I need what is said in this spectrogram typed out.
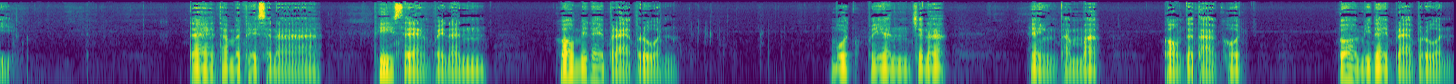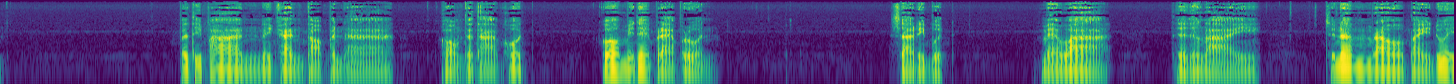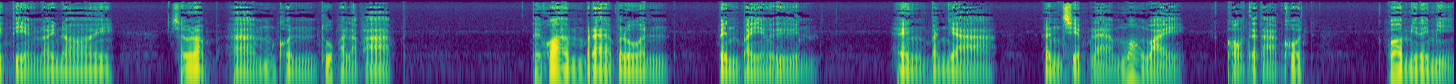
แต่ธรรมเทศนาที่แสดงไปนั้น ก็ไม่ได้แปรปรวน บทพยัญชนะ แห่งธรรมะของตถาคต ก็มิได้แปรปรวน ปฏิพานในการตอบปัญหาของตถาคต ก็ไม่ได้แปรปรวน สารีบุตร แม้ว่า เธอทั้งหลาย จะนำเราไปด้วยเตียงน้อยๆสำหรับหามคนทุพพลภาพ แต่ความแปรปรวนเป็นไปอย่างอื่น แห่งปัญญาอันเฉียบแหลมว่องไวของตถาคต ก็มิได้มี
